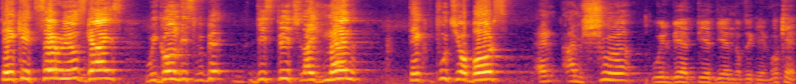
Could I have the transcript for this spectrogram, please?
Take it serious, guys. We go on this this pitch like men. Take, put your balls, and I'm sure we'll be happy at the end of the game. Okay.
